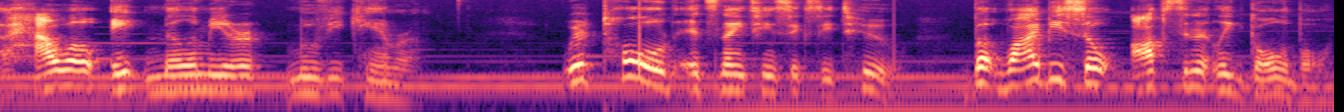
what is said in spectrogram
a Howell 8mm movie camera. We're told it's 1962, but why be so obstinately gullible?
